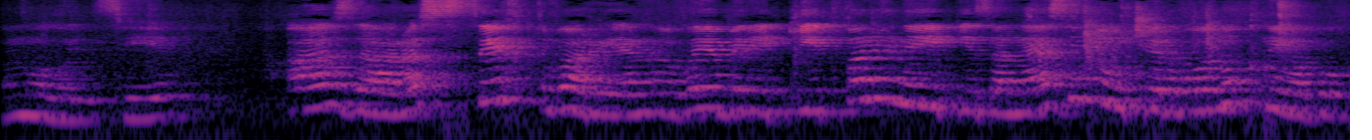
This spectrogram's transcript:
Молодці. А зараз з цих тварин виберіть ті тварини, які занесені у червону книгу.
